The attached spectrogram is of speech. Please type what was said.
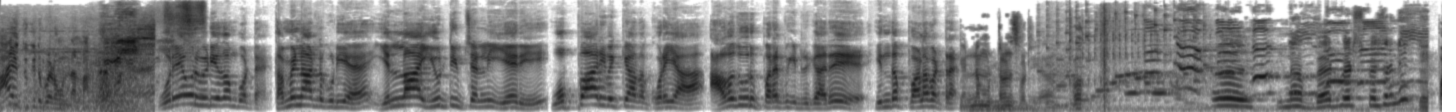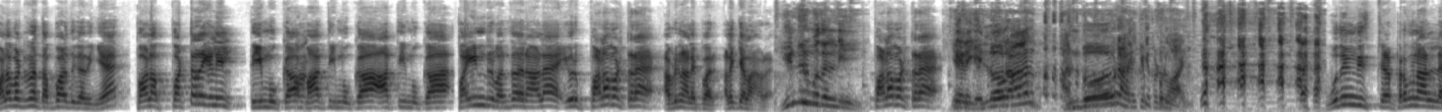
நாய் தூக்கிட்டு போயிடும் ஒரே ஒரு வீடியோ தான் போட்டேன். தமிழ்நாட்டில் கூடிய எல்லா யூடியூப் சேனலையும் ஏறி ஒப்பாரி வைக்காத குறையா அவதூறு பரப்பிக்கிட்டு இருக்காரு இந்த பலவற்றை. என்ன முட்டான்னு சொல்றியா? என்ன பேட் தப்பா எடுத்துக்காதீங்க. பல பட்டறைகளில் திமுக மதிமுக அதிமுக பயின்று வந்ததுனால இவர் பலவற்ற அப்படின்னு அழைப்பார். அழைக்கலாம் அவரை. இன்று முதல் நீ பலவற்ற என எல்லோரால் அன்போடு அழைக்கப்படுவாய். உதயநிதி பிறந்த நாள்ல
